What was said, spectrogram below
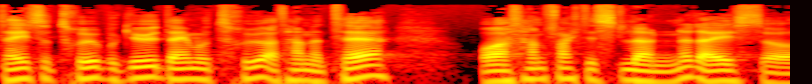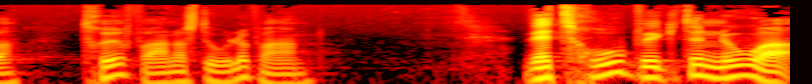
De som tror på Gud, de må tro at han er til, og at han faktisk lønner de som tror på han og stoler på han. Ved tro bygde Noah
